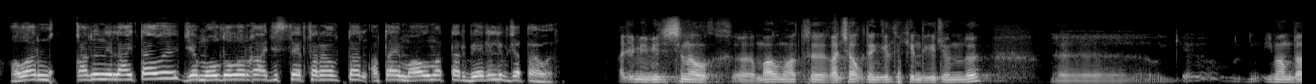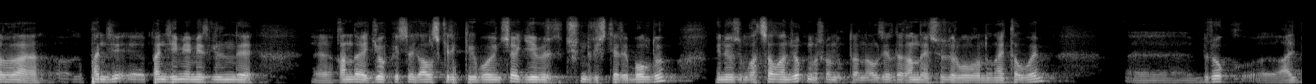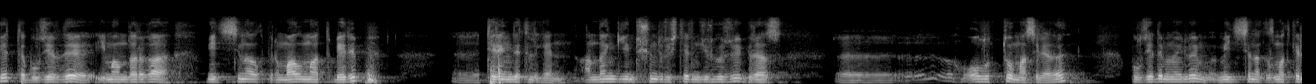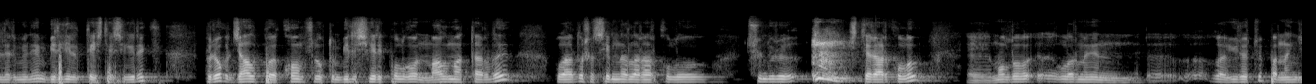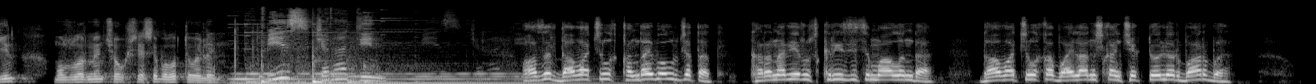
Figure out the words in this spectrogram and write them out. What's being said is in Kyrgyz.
Алар укканын эле айтабы же молдолорго адистер тараптан атайын маалыматтар берилип жатабы. Ал эми медициналык э, маалыматы канчалык деңгээлде экендиги жөнүндө э, имамдарга э, пандемия мезгилинде кандай жоопкерчилик алыш керектиги боюнча кээ бир түшүндүрүү иштери болду. Мен өзүм катыша алган жокмун ошондуктан ал жерде кандай сөздөр болгондугун айта албайм бирок э, албетте бул жерде имамдарга медициналык бир маалымат берип э, тереңдетилген. Андан кийин түшүндүрүү иштерин жүргүзүү бир аз олуттуу маселе да. Бул жерде мен ойлойм медицина кызматкерлери менен биргеликте иштеши керек. Бирок жалпы коомчулуктун билиши керек болгон маалыматтарды буларды ошо семинарлар аркылуу түшүндүрүү иштери аркылуу Э, молдолор менен э, үйрөтүп андан кийин молдолор менен чогуу иштесе болот деп ойлойм. Биз жана дин. Азыр дааватчылык кандай болуп жатат? Коронавирус кризиси маалында дааватчылыкка байланышкан чектөөлөр барбы?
